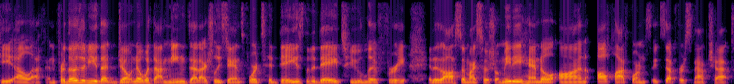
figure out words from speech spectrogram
TLF. And for those of you that don't know what that means, that actually stands for Today's the Day to Live Free. It is also my social media handle on all platforms except for Snapchat.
